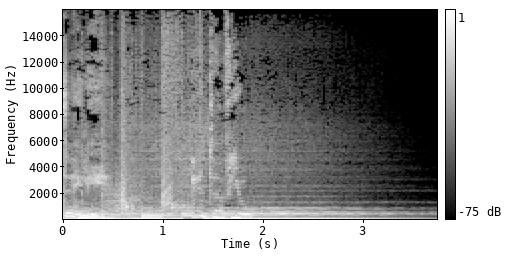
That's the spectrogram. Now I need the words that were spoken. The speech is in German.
Daily. Interview.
